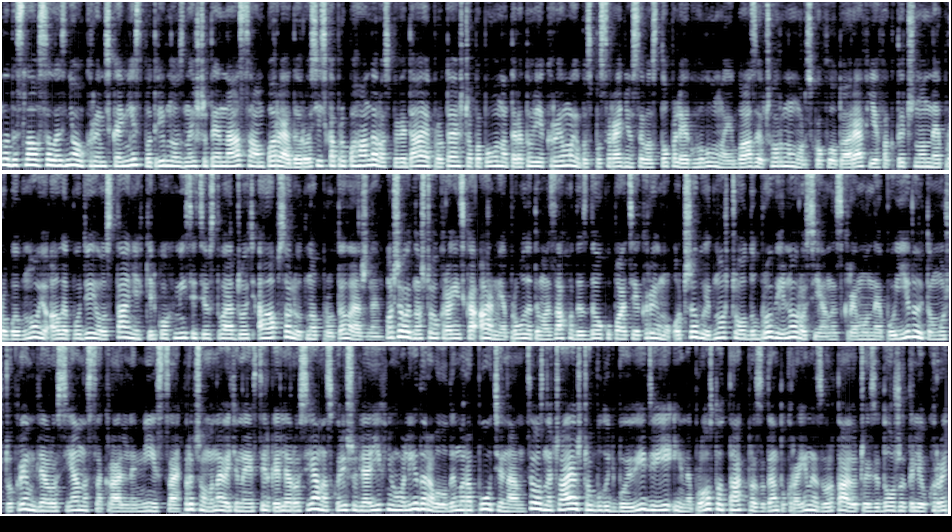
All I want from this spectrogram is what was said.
Владислав Селезньов, Кримський міст потрібно знищити насамперед. Російська пропаганда розповідає про те, що ППО на території Криму і безпосередньо Севастополя як головної бази Чорноморського флоту РФ є фактично непробивною, але події останніх кількох місяців стверджують абсолютно протилежне. Очевидно, що українська армія проводитиме заходи з деокупації Криму. Очевидно, що добровільно росіяни з Криму не поїдуть, тому що Крим для росіян сакральне місце. Причому навіть і не стільки для росіян, а скоріше для їхнього лідера Володимира Путіна. Це означає, що будуть бойові дії, і не просто так президент України, звертаючись до жителів Криму,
